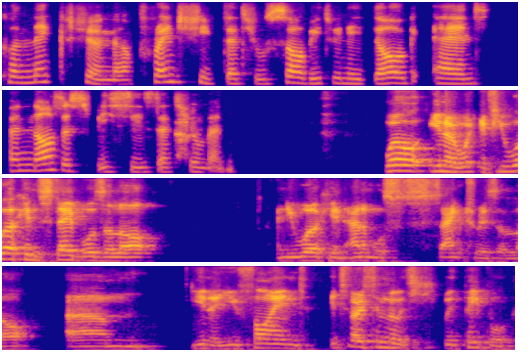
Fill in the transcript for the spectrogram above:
connection or friendship that you saw between a dog and another species that's human? Well, you know, if you work in stables a lot and you work in animal sanctuaries a lot, um, you know, you find it's very similar with, with people.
